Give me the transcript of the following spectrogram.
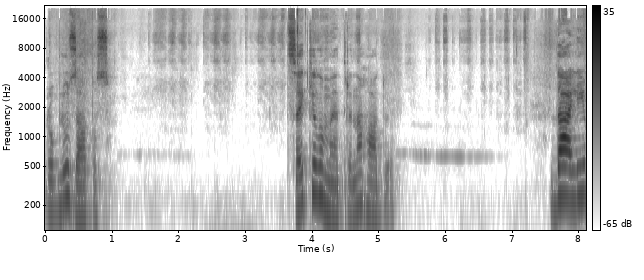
Роблю запис. Це кілометри, нагадую. Далі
